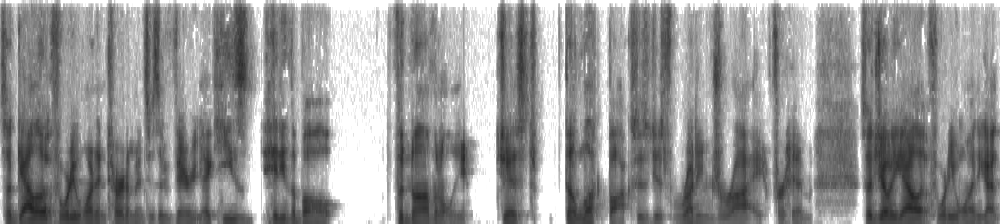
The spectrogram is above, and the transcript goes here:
So Gallo at 41 in tournaments is a very like he's hitting the ball phenomenally. Just the luck box is just running dry for him. So Joey Gallo at 41. You got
